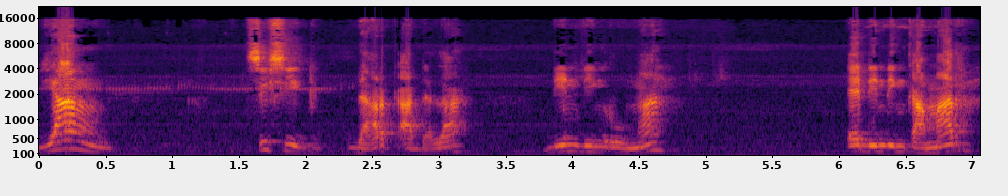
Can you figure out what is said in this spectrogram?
yang sisi dark adalah dinding rumah eh dinding kamar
